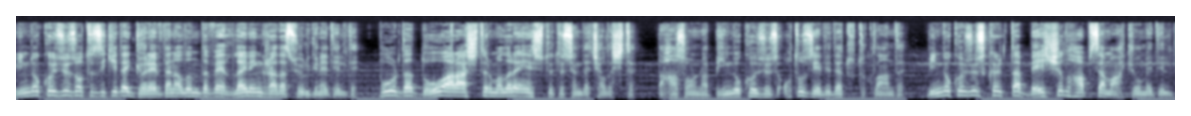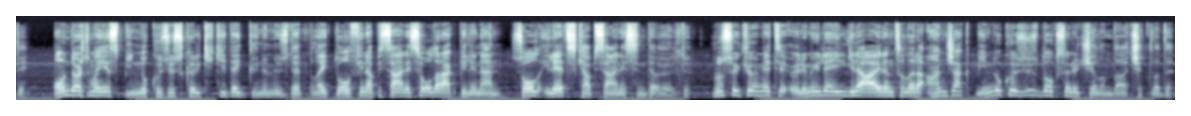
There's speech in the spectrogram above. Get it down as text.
1932'de görevden alındı ve Leningrad'a sürgün edildi. Burada Doğu Araştırmaları Enstitüsü'nde çalıştı. Daha sonra 1937'de tutuklandı. 1940'da 5 yıl hapse mahkum edildi. 14 Mayıs 1942'de günümüzde Black Dolphin hapishanesi olarak bilinen Sol Iletsk hapishanesinde öldü. Rus hükümeti ölümüyle ilgili ayrıntıları ancak 1993 yılında açıkladı.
